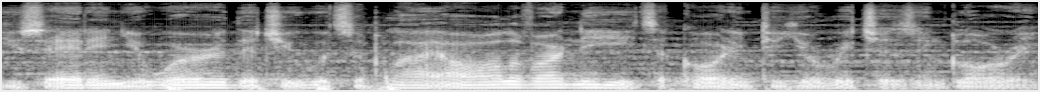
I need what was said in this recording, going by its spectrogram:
You said in your word that you would supply all of our needs according to your riches and glory.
